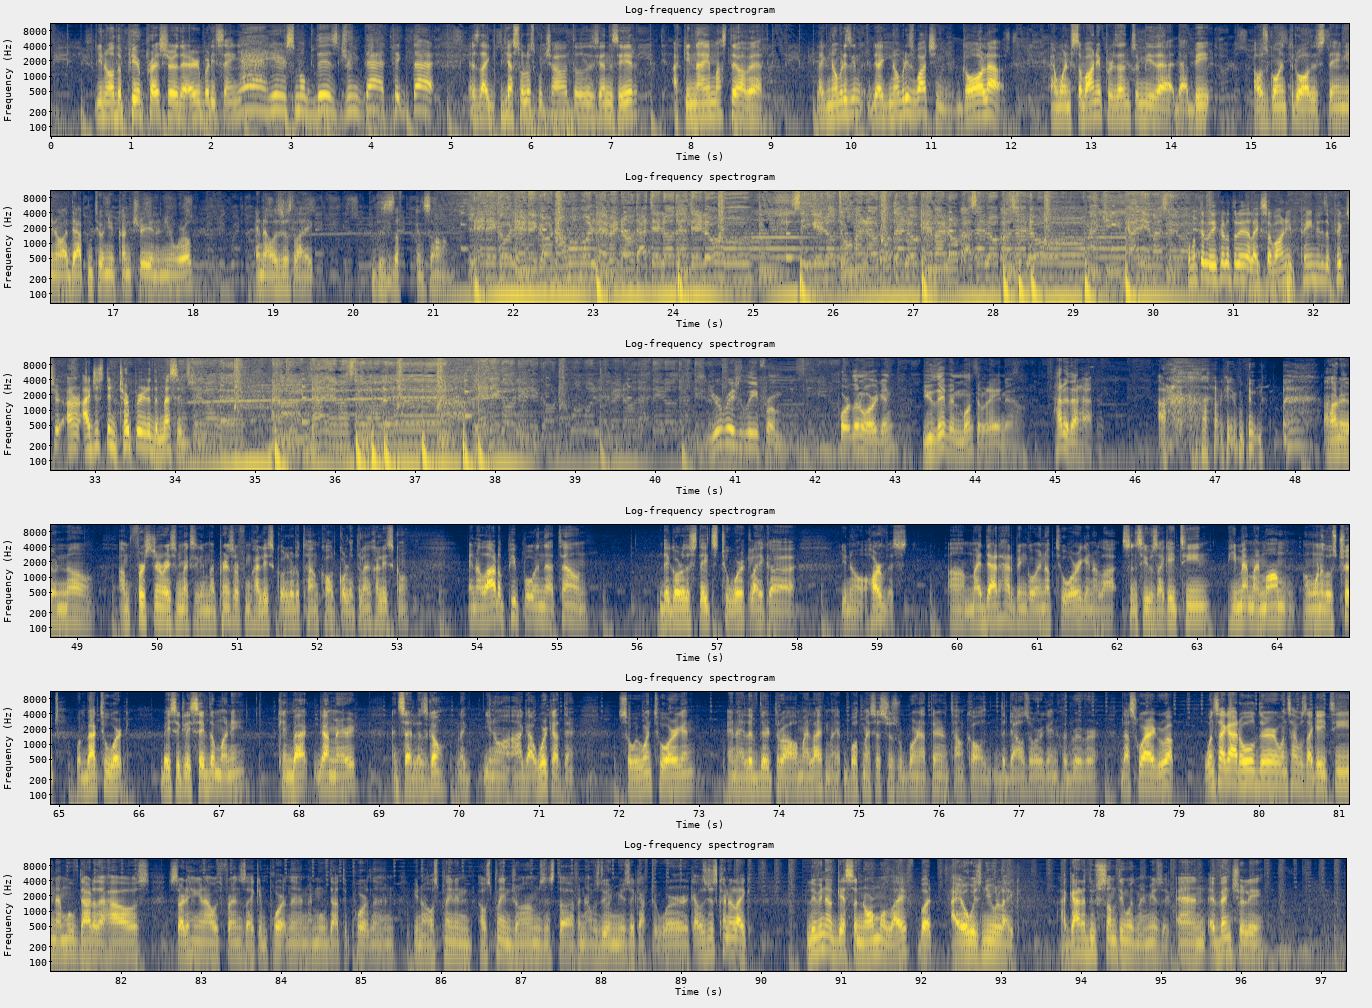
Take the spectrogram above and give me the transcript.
you know, the peer pressure that everybody's saying, yeah, here, smoke this, drink that, take that. It's like, ya solo escuchaba todos decían decir, aquí nadie más te va a ver. Like nobody's gonna, like nobody's watching you, go all out. And when Savani presented to me that, that beat, I was going through all this thing, you know, adapting to a new country and a new world. And I was just like, this is a fucking song. Como te lo dije el otro día, like Savani painted the picture, I don't I just interpreted the message. a ver. Aquí nadie más te va a ver. Let it go, let it go, no more volver, no, dátelo, dátelo. You're originally from Portland, Oregon. You live in Monterrey now. How did that happen? I don't even, I don't even know. I'm first generation Mexican. My parents are from Jalisco, a little town called Colotlan, Jalisco. And a lot of people in that town, they go to the States to work like, uh, you know, harvest. Um, my dad had been going up to Oregon a lot since he was like 18. He met my mom on one of those trips, went back to work, basically saved the money, came back, got married, and said, let's go. Like, you know, I got work out there. So we went to Oregon, and I lived there throughout all my life. My, both my sisters were born out there in a town called The Dalles, Oregon, Hood River. That's where I grew up. Once I got older, once I was like 18, I moved out of the house, started hanging out with friends like in Portland. I moved out to Portland. You know, I was playing, in, I was playing drums and stuff, and I was doing music after work. I was just kind of like living, I guess, a normal life, but I always knew like, I gotta do something with my music. And eventually,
